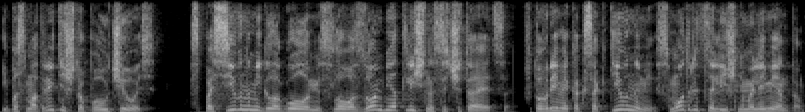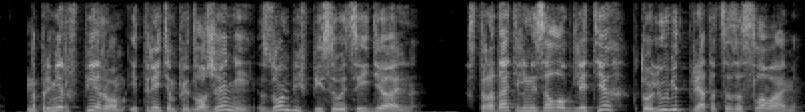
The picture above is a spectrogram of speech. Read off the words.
и посмотрите, что получилось. С пассивными глаголами слово «зомби» отлично сочетается, в то время как с активными смотрится лишним элементом. Например, в первом и третьем предложении зомби вписывается идеально. Страдательный залог для тех, кто любит прятаться за словами.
